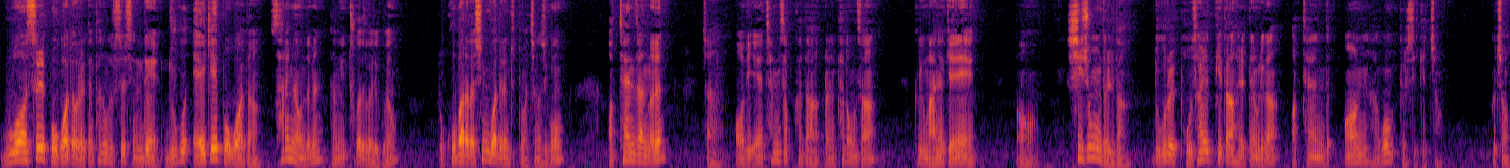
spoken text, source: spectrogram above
무엇을 보고하다 그럴 땐 타동사를 쓸 수 있는데 누구에게 보고하다 사람이 나온다면 당연히 to가 들어가야 되고요. 또 고발하다 신고하다 이런 뜻도 마찬가지고 attend라는 말은 자 어디에 참석하다라는 타동사 그리고 만약에 어, 시중 들다 누구를 보살피다 할 때는 우리가 attend on 하고 될 수 있겠죠. 그렇죠?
